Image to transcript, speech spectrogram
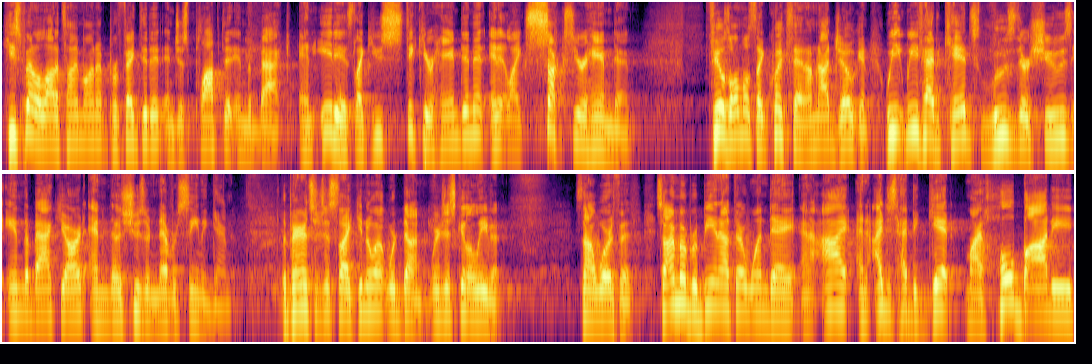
he spent a lot of time on it, perfected it, and just plopped it in the back. And it is like you stick your hand in it and it like sucks your hand in. Feels almost like quicksand. I'm not joking. We, we've had kids lose their shoes in the backyard and those shoes are never seen again. The parents are just like, you know what, we're done. We're just gonna leave it. It's not worth it. So I remember being out there one day and I and I just had to get my whole body.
